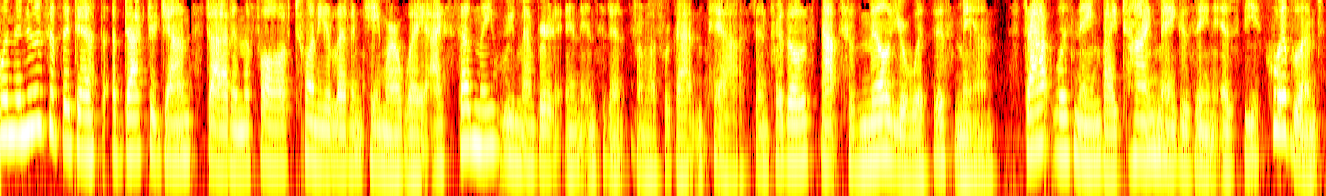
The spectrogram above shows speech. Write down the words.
When the news of the death of Dr. John Stott in the fall of 2011 came our way, I suddenly remembered an incident from a forgotten past. And for those not familiar with this man, Stott was named by Time magazine as the equivalent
